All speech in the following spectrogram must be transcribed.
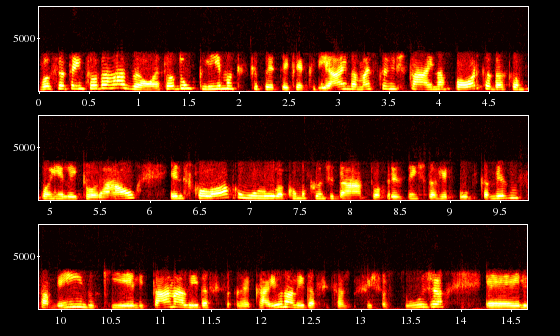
Você tem toda a razão. É todo um clima que o PT quer criar, ainda mais que a gente está aí na porta da campanha eleitoral. Eles colocam o Lula como candidato a presidente da República, mesmo sabendo que ele tá na lei da, eh, caiu na lei da ficha, ficha suja. É, ele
